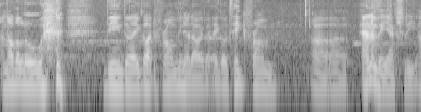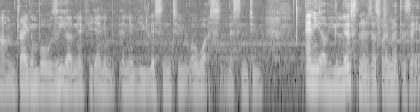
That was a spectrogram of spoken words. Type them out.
another little thing that I got from, you know, that I got, got take from uh, anime actually, um, Dragon Ball Z. I don't know if you any any of you listen to or watch listen to any of you listeners. That's what I meant to say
